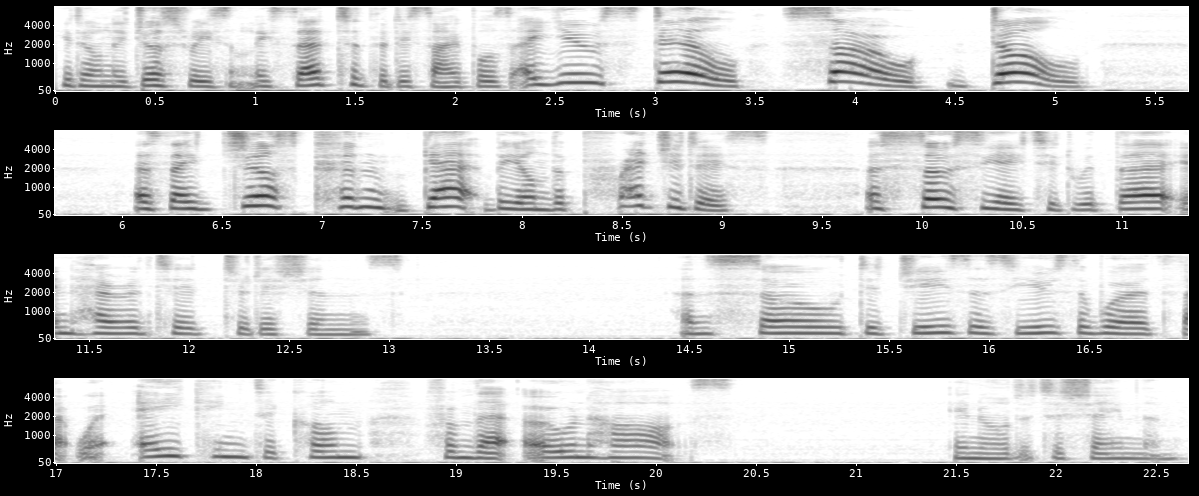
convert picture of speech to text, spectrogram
He'd only just recently said to the disciples, Are you still so dull? As they just couldn't get beyond the prejudice associated with their inherited traditions. And so did Jesus use the words that were aching to come from their own hearts in order to shame them.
